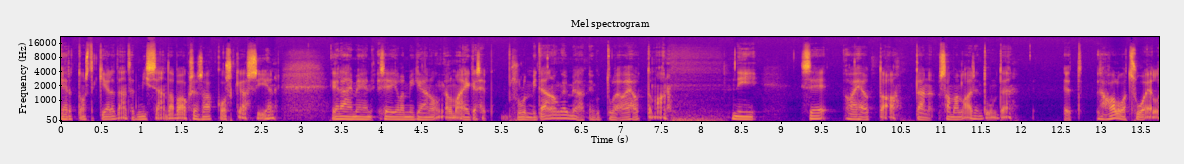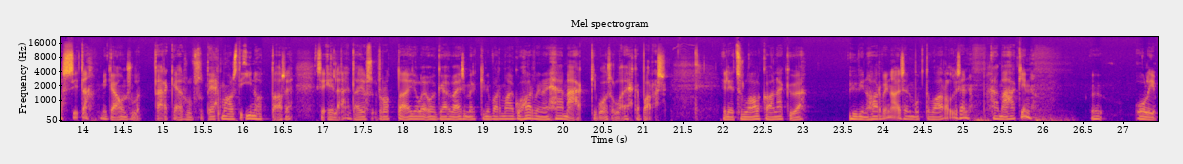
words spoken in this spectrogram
ehdottomasti kielletään, että missään tapauksessa saa koskea siihen eläimeen, se ei ole mikään ongelma eikä se sulle mitään ongelmia niin tule aiheuttamaan, niin se aiheuttaa tämän samanlaisen tunteen, että sä haluat suojella sitä, mikä on sulle tärkeää, sulle ehkä mahdollisesti inhottaa se, se eläin, tai jos rotta ei ole oikein hyvä esimerkki, niin varmaan joku harvinainen hämähäkki voisi olla ehkä paras. Eli että sulla alkaa näkyä hyvin harvinaisen, mutta vaarallisen hämähäkin oli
